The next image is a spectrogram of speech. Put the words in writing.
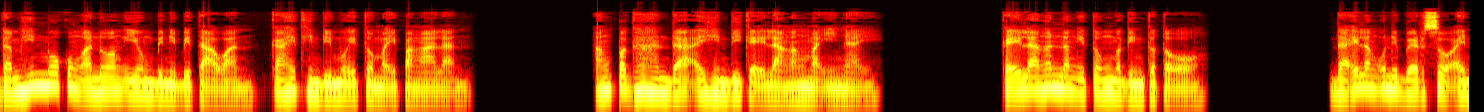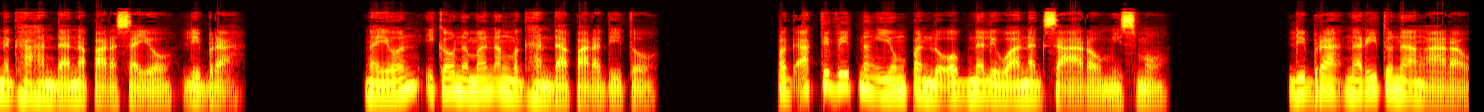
Damhin mo kung ano ang iyong binibitawan kahit hindi mo ito maipangalan. Ang paghahanda ay hindi kailangang maingay. Kailangan lang itong maging totoo. Dahil ang universo ay naghahanda na para sa iyo, Libra. Ngayon, ikaw naman ang maghanda para dito. Pag-activate ng iyong panloob na liwanag sa araw mismo. Libra, narito na ang araw.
